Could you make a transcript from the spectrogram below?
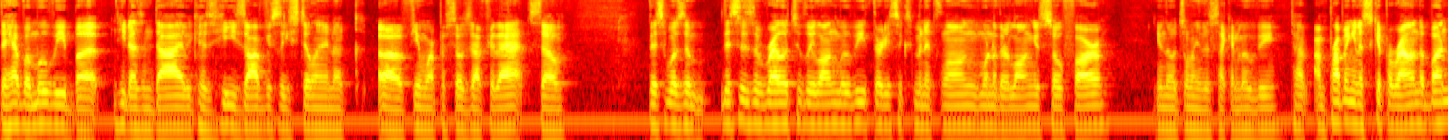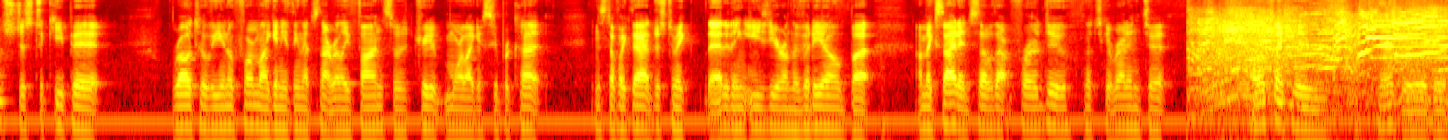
they have a movie, but he doesn't die because he's obviously still in a, a few more episodes after that. So this was a this is a relatively long movie, 36 minutes long, one of their longest so far. Even though it's only the second movie, I'm probably gonna skip around a bunch just to keep it relatively uniform, like anything that's not really fun. So treat it more like a supercut and stuff like that, just to make the editing easier on the video. But I'm excited. So without further ado, let's get right into it. Oh, looks like his character a little bit.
